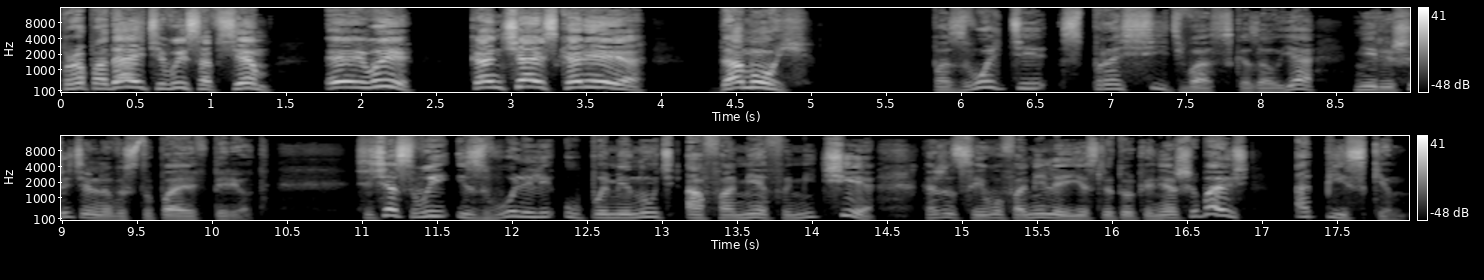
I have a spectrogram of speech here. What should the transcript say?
Пропадайте вы совсем! Эй вы, кончай скорее! Домой!» «Позвольте спросить вас», — сказал я, нерешительно выступая вперед. «Сейчас вы изволили упомянуть о Фоме Фомиче. Кажется, его фамилия, если только не ошибаюсь, Опискин.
